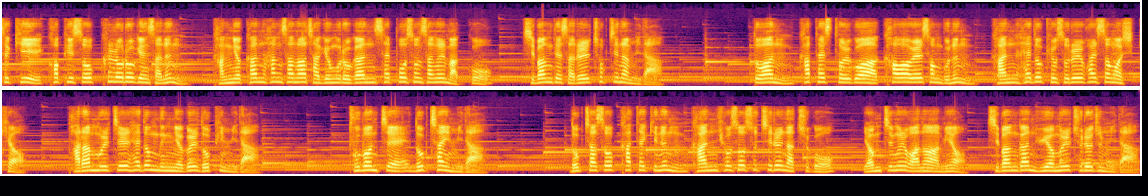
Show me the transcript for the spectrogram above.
특히 커피 속 클로로겐산은 강력한 항산화 작용으로 간 세포 손상을 막고 지방 대사를 촉진합니다. 또한 카페스톨과 카와웰 성분은 간 해독 효소를 활성화시켜 발암물질 해독 능력을 높입니다. 두 번째, 녹차입니다. 녹차 속 카테킨은 간 효소 수치를 낮추고 염증을 완화하며 지방간 위험을 줄여줍니다.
